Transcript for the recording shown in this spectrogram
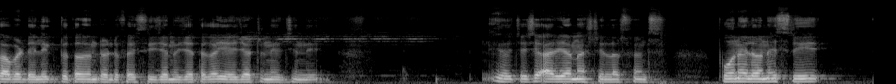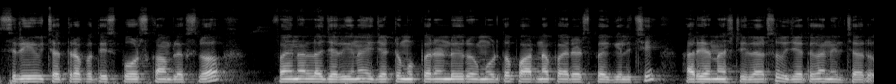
kabaddi league two thousand twenty five season విజేతగా ఏ జట్టు నిలిచింది? ఇది వచ్చేసి హర్యానా స్టిల్లర్స్ ఫ్రెండ్స్. పూణేలోని శ్రీ శ్రీ ఛత్రపతి స్పోర్ట్స్ కాంప్లెక్స్లో ఫైనల్లో జరిగిన ఈ జట్టు ముప్పై రెండు ఇరవై మూడుతో పాట్నా పైరేట్స్పై గెలిచి హర్యానా స్టీలర్స్ విజేతగా నిలిచారు.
